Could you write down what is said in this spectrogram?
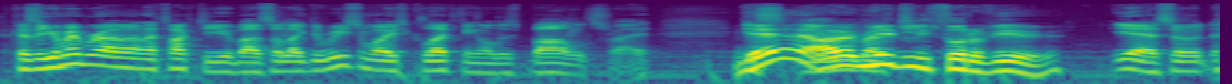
because you remember when I talked to you about so like the reason why he's collecting all these bottles, right? Yeah, I immediately thought of you. Yeah, so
